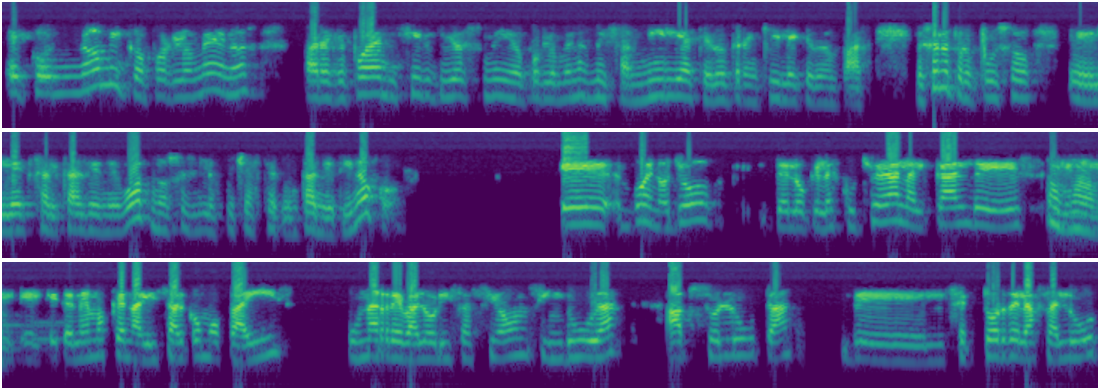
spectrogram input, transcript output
económico por lo menos, para que puedan decir, Dios mío, por lo menos mi familia quedó tranquila y quedó en paz. Eso lo propuso el exalcalde Nebot, no sé si lo escuchaste con Tania Tinoco. Eh, bueno, yo de lo que le escuché al alcalde es el que tenemos que analizar como país, una revalorización sin duda absoluta del sector de la salud,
